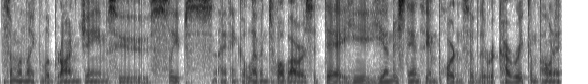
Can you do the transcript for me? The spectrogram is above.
someone like LeBron James who sleeps I think 11 12 hours a day he he understands the importance of the recovery component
